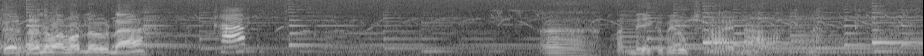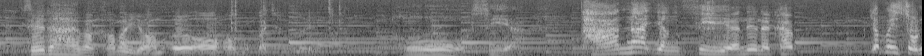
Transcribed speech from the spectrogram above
เดินเหินระวังรถแล้วลูกนะครับ เออพันนี้ก็ไม่ลูกชายน่ารักจังนะ เสียดายว่าเขาไม่ยอมเอออหอหมกกับฉันเลย โอ้เสีย ฐานะอย่างเสียเนี่ยนะครับ จะไปสน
